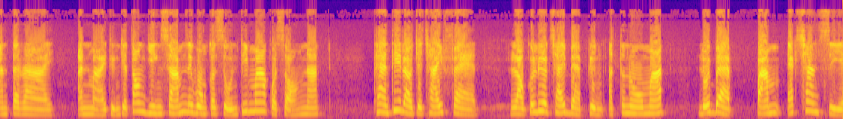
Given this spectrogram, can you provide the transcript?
อันตราย อันหมายถึงจะต้องยิงซ้ำในวงกระสุนที่มากกว่าสองนัด แทนที่เราจะใช้แฝดเราก็เลือกใช้แบบกึ่งอัตโนมัติ หรือแบบ pump action เสีย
